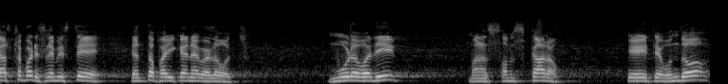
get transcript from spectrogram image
కష్టపడి శ్రమిస్తే ఎంత పైకైనా వెళ్ళవచ్చు. మూడవది మన సంస్కారం ఏదైతే ఉందో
